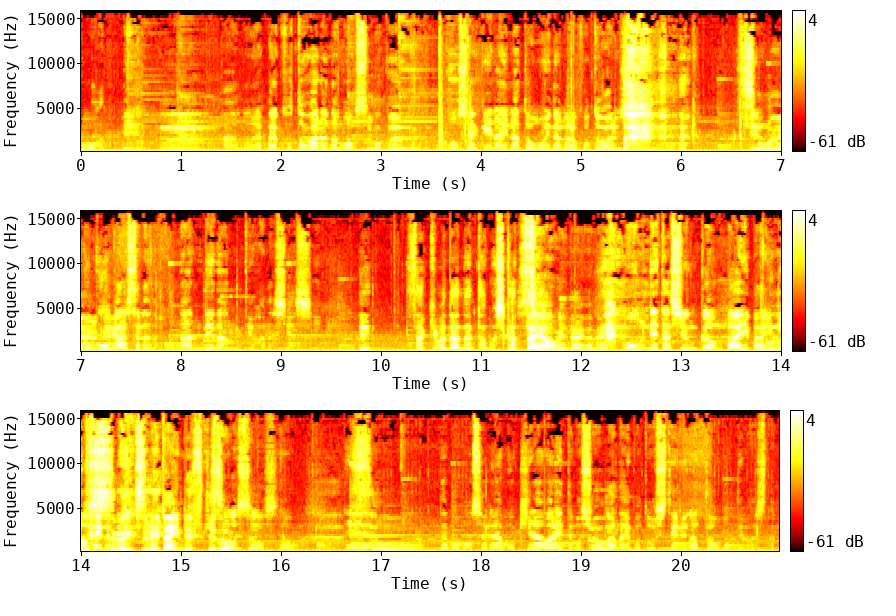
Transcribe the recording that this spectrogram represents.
構あってうん。あのやっぱり断るのもすごく申し訳ないなと思いながら断るし でそうだよ向こうからねしたらなんでなんていう話やし。えさっきはだんだん楽しかったやんみたいなね。もん出た瞬間バイバイもみたいなのすごい冷たいんですけどそうそうそうももうそれはもう嫌われてもしょうがないことをしてるなと思ってましたね。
